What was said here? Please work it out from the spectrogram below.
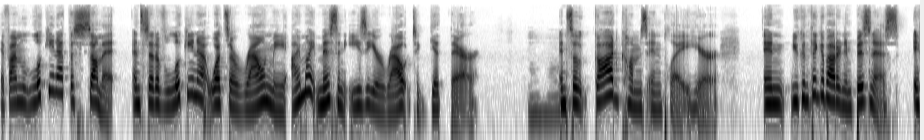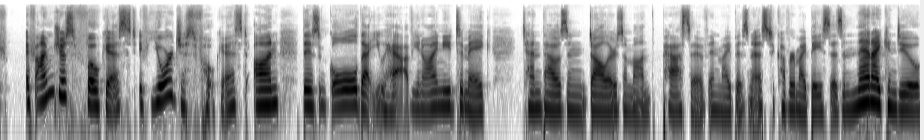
if I'm looking at the summit instead of looking at what's around me, I might miss an easier route to get there. Mm-hmm. And so God comes in play here. And you can think about it in business. If if I'm just focused, if you're just focused on this goal that you have, you know, I need to make $10,000 a month passive in my business to cover my bases. And then I can do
